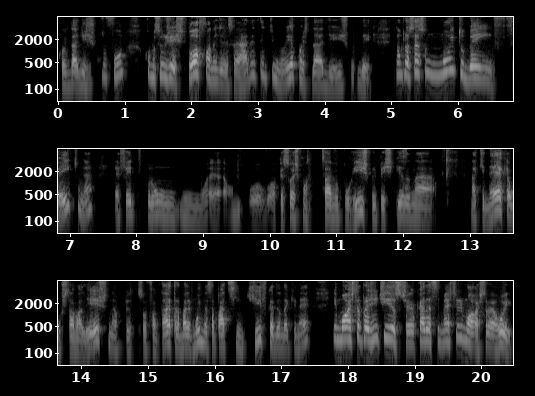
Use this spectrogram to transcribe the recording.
quantidade de risco do fundo, como se um gestor for na direção errada, ele tem que diminuir a quantidade de risco dele. Então, é um processo muito bem feito, né? é feito por um, um, é, um, a pessoa responsável por risco e pesquisa na, na Quiné, que é o Gustavo Aleixo, né, uma pessoa fantástica, trabalha muito nessa parte científica dentro da Quiné, e mostra para a gente isso. Chega cada semestre ele mostra, Rui,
